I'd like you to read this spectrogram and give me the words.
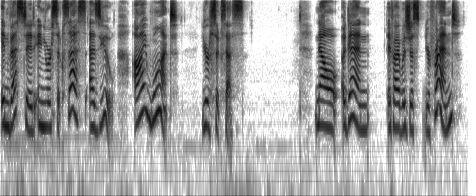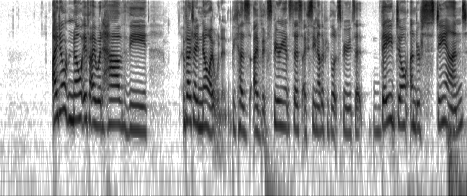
invested in your success as you. I want your success. Now, again, if I was just your friend, I don't know if I would have the in fact, I know I wouldn't because I've experienced this. I've seen other people experience it. They don't understand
